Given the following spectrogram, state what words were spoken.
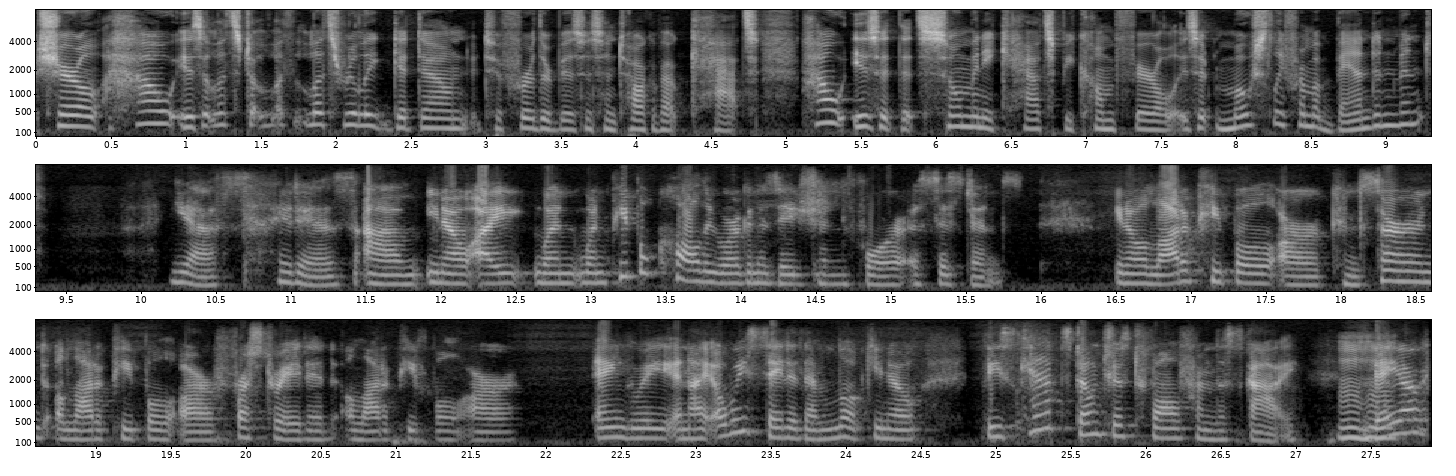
Cheryl, how is it? Let's let's really get down to further business and talk about cats. How is it that so many cats become feral? Is it mostly from abandonment? Yes, it is. Um, you know, I when when people call the organization for assistance, you know, a lot of people are concerned, a lot of people are frustrated, a lot of people are angry, and I always say to them, look, you know, these cats don't just fall from the sky. Mm-hmm. They are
